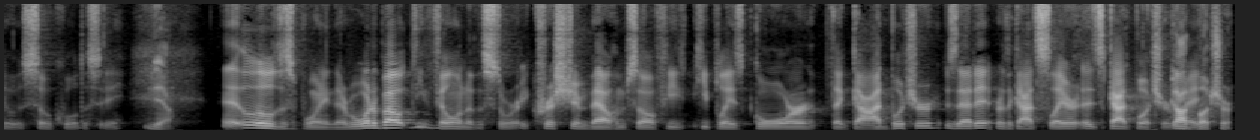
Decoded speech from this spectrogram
It was so cool to see. yeah, A little disappointing there, but what about the villain of the story, Christian Bale himself? He he plays Gorr, the God Butcher. Is that it, or the God Slayer? It's God Butcher. God right? Butcher.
